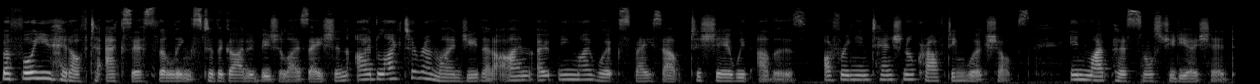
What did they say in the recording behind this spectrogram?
Before you head off to access the links to the guided visualization, I'd like to remind you that I'm opening my workspace up to share with others, offering intentional crafting workshops in my personal studio shed.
